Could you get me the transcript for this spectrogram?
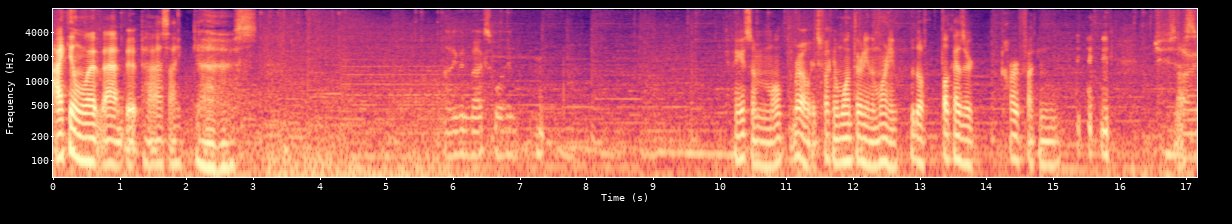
I can let that bit pass, I guess. Not even max one. Can I get some mul- Bro, it's fucking 1.30 in the morning. Who the fuck has their car fucking... Jesus.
